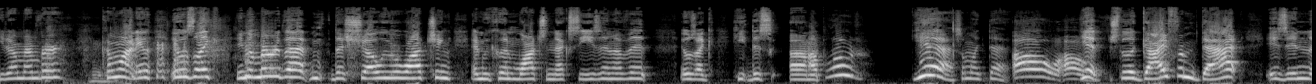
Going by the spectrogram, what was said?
You don't remember? Come on, it, it was like you know, remember that the show we were watching and we couldn't watch the next season of it. It was like he this um Upload. yeah something like that. Oh, oh. Yeah, so the guy from that is in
